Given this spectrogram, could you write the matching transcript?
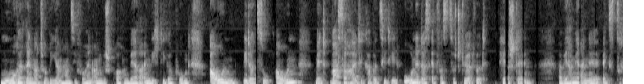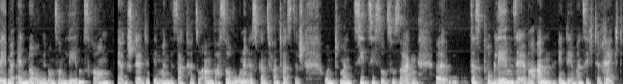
Moore renaturieren, haben Sie vorhin angesprochen, wäre ein wichtiger Punkt. Auen wieder zu Auen mit Wasserhaltekapazität, ohne dass etwas zerstört wird, herstellen. Aber wir haben ja eine extreme Änderung in unserem Lebensraum hergestellt, indem man gesagt hat, so am Wasser wohnen ist ganz fantastisch. Und man zieht sich sozusagen äh, das Problem selber an, indem man sich direkt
